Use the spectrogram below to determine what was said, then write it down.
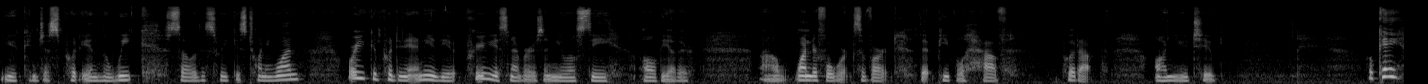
you can just put in the week. So this week is 21, or you can put in any of the previous numbers and you will see all the other uh, wonderful works of art that people have put up on YouTube. Okay,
